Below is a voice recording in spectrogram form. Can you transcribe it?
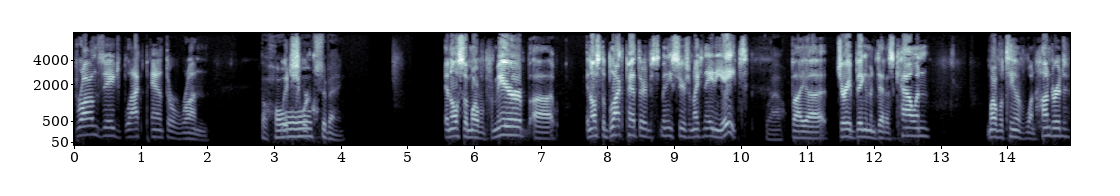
Bronze Age Black Panther run, The whole Which were- shebang. and also Marvel Premiere, uh, and also the Black Panther miniseries from 1988 Wow. by uh, Jerry Bingham and Denys Cowan. Marvel Team-Up 100.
